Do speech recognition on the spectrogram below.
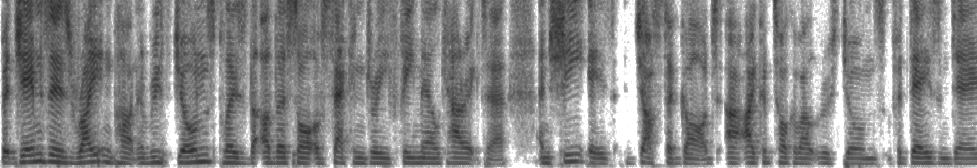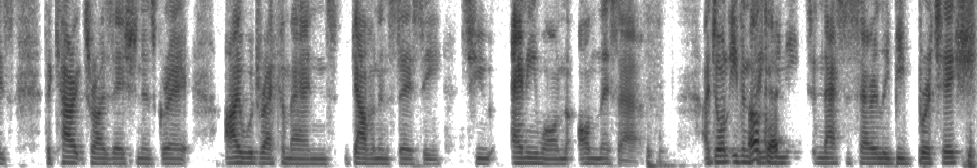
but James's writing partner partner Ruth Jones plays the other sort of secondary female character, and she is just a god. I, I could talk about Ruth Jones for days and days. The characterization is great. I would recommend Gavin and Stacey to anyone on this earth. I don't even think Okay. you need to necessarily be British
